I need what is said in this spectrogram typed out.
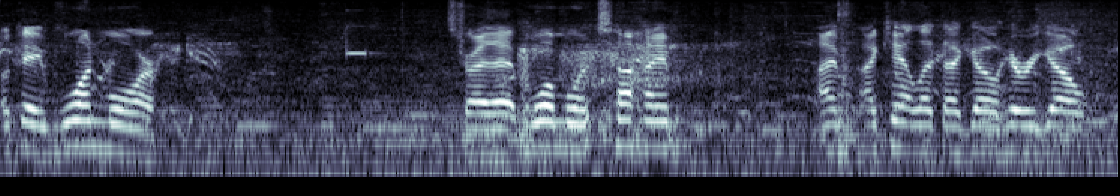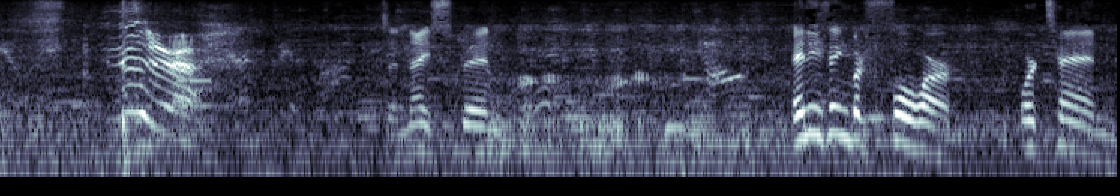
Okay, one more. Try that one more time. I'm, I can't let that go. Here we go. It's a nice spin. Anything but four or 10.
